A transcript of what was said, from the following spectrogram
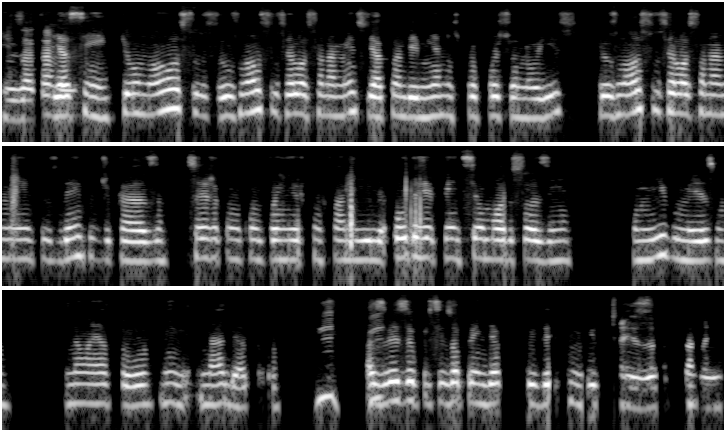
Exatamente. E assim, que os nossos, os nossos relacionamentos, e a pandemia nos proporcionou isso, que os nossos relacionamentos dentro de casa, seja com o companheiro, com família, ou de repente se eu moro sozinha, comigo mesmo, não é à toa, nem, nada é à toa. Às vezes eu preciso aprender a viver comigo. Exatamente.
